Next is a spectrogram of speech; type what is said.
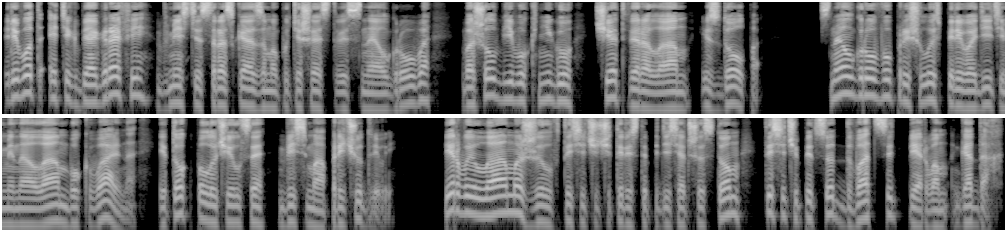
Перевод этих биографий вместе с рассказом о путешествии Снеллгрова вошел в его книгу «Четверо лам из Долпа». Снеллгрову пришлось переводить имена лам буквально, итог получился весьма причудливый. Первый лама жил в 1456-1521 годах.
